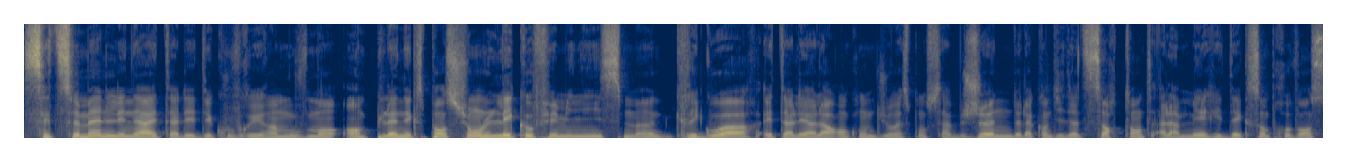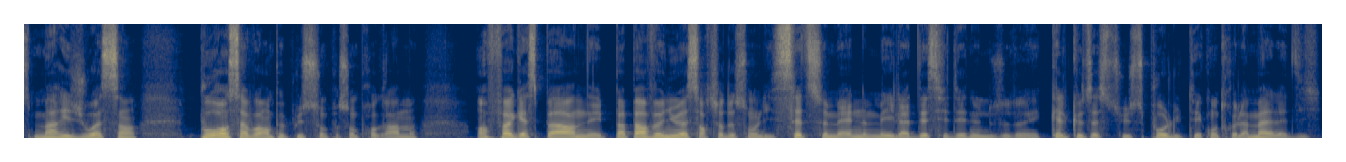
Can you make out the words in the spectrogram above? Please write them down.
Cette semaine, Léna est allée découvrir un mouvement en pleine expansion, l'écoféminisme. Grégoire est allé à la rencontre du responsable jeune de la candidate sortante à la mairie d'Aix-en-Provence, Marie Joissin, pour en savoir un peu plus sur son programme. Enfin, Gaspard n'est pas parvenu à sortir de son lit cette semaine, mais il a décidé de nous donner quelques astuces pour lutter contre la maladie.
